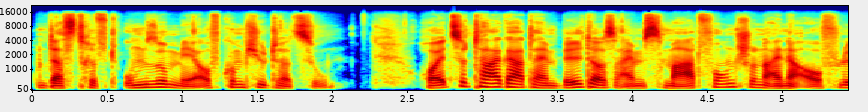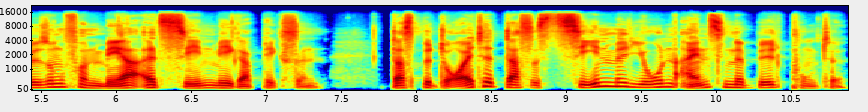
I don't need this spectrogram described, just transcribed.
und das trifft umso mehr auf Computer zu. Heutzutage hat ein Bild aus einem Smartphone schon eine Auflösung von mehr als 10 Megapixeln. Das bedeutet, dass es 10 Millionen einzelne Bildpunkte,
